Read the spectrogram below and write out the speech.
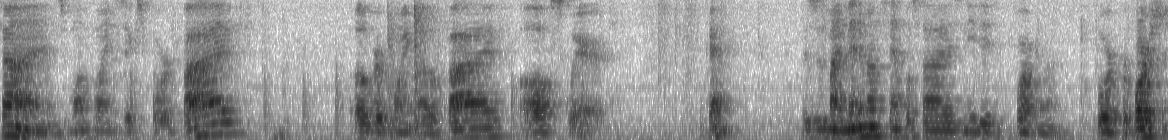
times 1.645 over 0.05 all squared. Okay? This is my minimum sample size needed formula for proportion.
